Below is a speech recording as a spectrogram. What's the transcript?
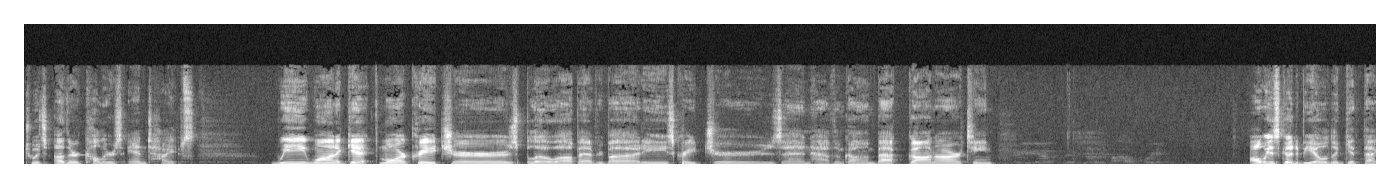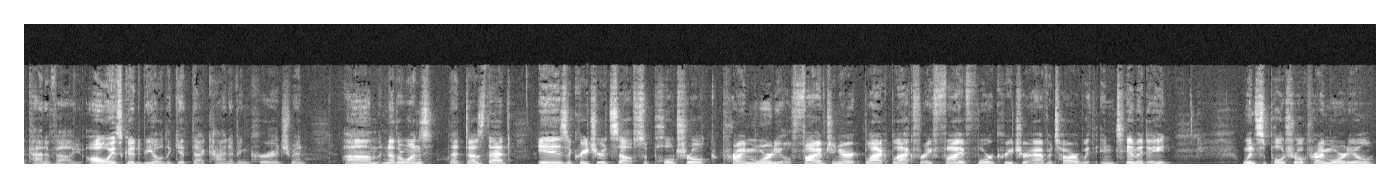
to its other colors and types. We want to get more creatures, blow up everybody's creatures, and have them come back on our team always good to be able to get that kind of value. Always good to be able to get that kind of encouragement. Um, another one that does that is a creature itself. Sepulchral Primordial, 5 generic, black, black, for a 5 4 creature avatar with Intimidate. When Sepulchral Primordial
